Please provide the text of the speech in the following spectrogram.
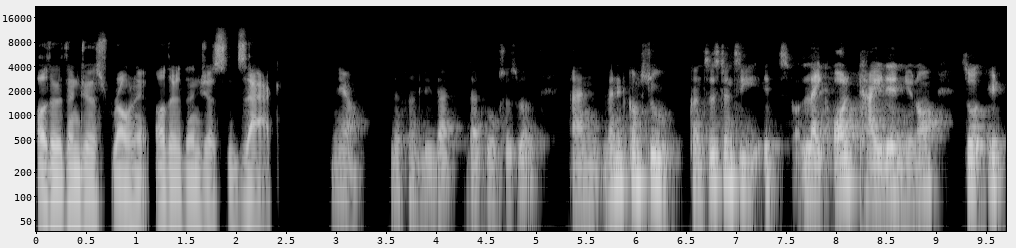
other than just Ronit, other than just Zach. yeah definitely. That that works as well. And when it comes to consistency it's like all tied in you know? So it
